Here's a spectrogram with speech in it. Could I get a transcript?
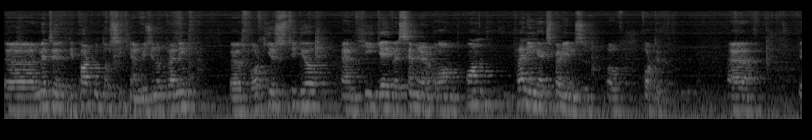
uh, METU Department of City and Regional Planning, uh, fourth year studio, and he gave a seminar on, on planning experience of Portugal. Uh, uh,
